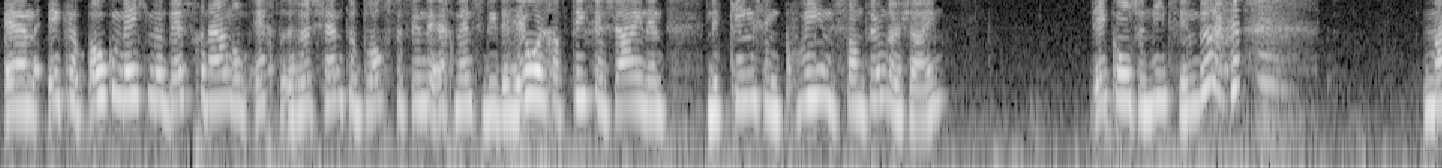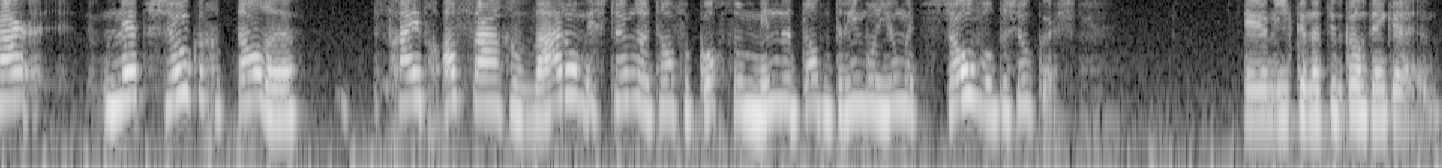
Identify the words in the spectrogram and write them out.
En ik heb ook een beetje mijn best gedaan om echt recente blogs te vinden. Echt mensen die er heel erg actief in zijn en de kings en queens van Tumblr zijn. Ik kon ze niet vinden. maar met zulke getallen ga je toch afvragen waarom is Tumblr dan verkocht voor minder dan 3 miljoen met zoveel bezoekers? En je kunt natuurlijk ook denken,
